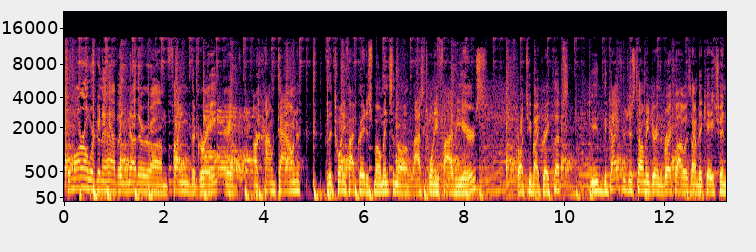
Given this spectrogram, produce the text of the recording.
Tomorrow we're going to have another um, Find the Great, our countdown for the 25 greatest moments in the last 25 years. Brought to you by Great Clips. The guys were just telling me during the break while I was on vacation,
